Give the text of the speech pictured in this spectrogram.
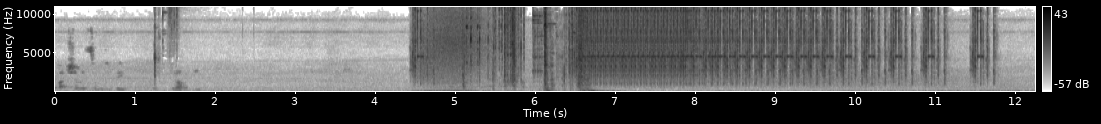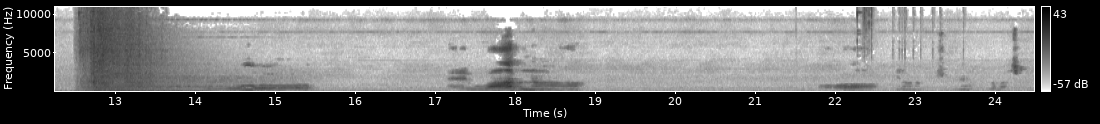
zobaczymy, co będzie zrobi. Ładno. O, ile ona kosztuje? Zobaczę.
